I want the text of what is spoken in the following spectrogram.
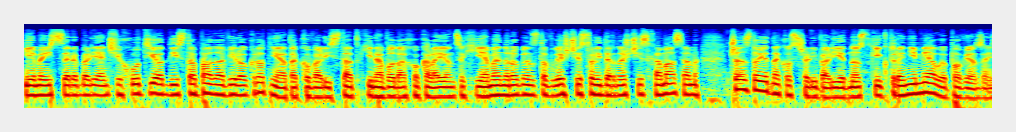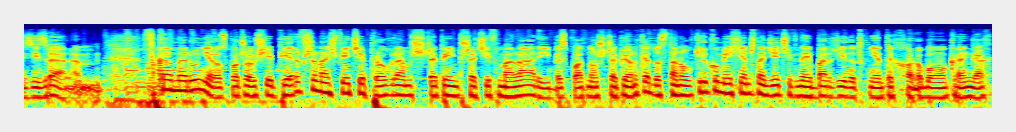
Jemeńscy rebelianci Huti od listopada wielokrotnie atakowali statki na wodach okalających Jemen, robiąc to w geście solidarności z Hamasem. Często jednak ostrzeliwali jednostki, które nie miały powiązań z Izraelem. W Kamerunie rozpoczął się pierwszy na świecie program szczepień przeciw malarii. Bezpłatną szczepionkę dostaną kilkumiesięczne dzieci w najbardziej dotkniętych chorobą okręgach.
